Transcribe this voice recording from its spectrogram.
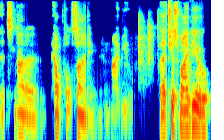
that's not a helpful sign in my view. That's just my view.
